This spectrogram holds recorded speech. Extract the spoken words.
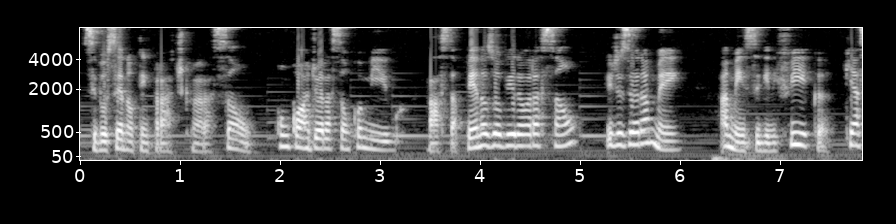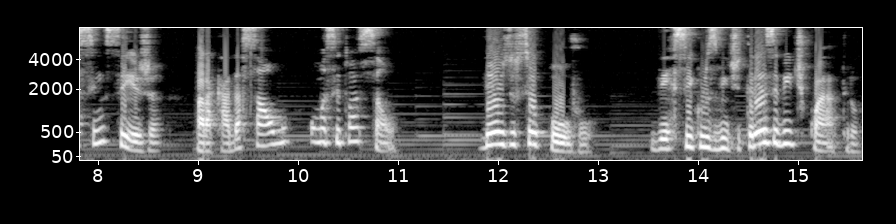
Se você não tem prática em oração, concorde a oração comigo. Basta apenas ouvir a oração e dizer Amém. Amém significa que assim seja, para cada salmo, uma situação. Deus e o seu povo. Versículos 23 e 24.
